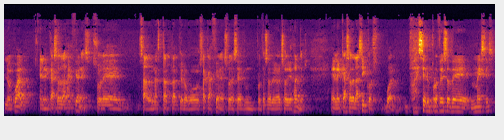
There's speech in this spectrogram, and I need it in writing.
lo cual en el caso de las acciones suele, o sea, de una startup que luego saca acciones, suele ser un proceso de 8 o 10 años. En el caso de las ICOs, bueno, puede ser un proceso de meses,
